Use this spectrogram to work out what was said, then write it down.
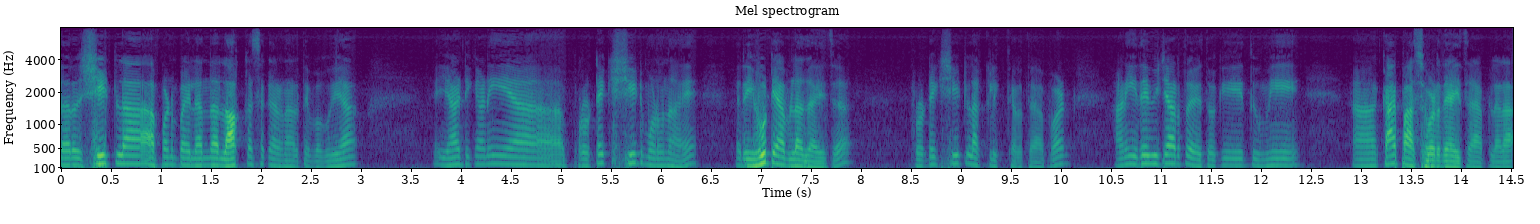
तर शीटला आपण पहिल्यांदा लॉक कसं करणार ते बघूया. या ठिकाणी प्रोटेक्ट शीट म्हणून आहे. रिव्ह्यू टॅबला जायचं. प्रोटेक्ट शीटला क्लिक करतो आहे आपण. आणि इथे विचारतो येतो की तुम्ही काय पासवर्ड द्यायचा आहे आपल्याला?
